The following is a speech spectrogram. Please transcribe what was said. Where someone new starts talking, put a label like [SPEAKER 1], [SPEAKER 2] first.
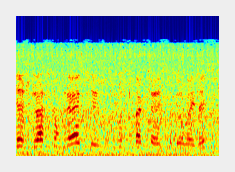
[SPEAKER 1] też gra w tą grę, czy po prostu tak sobie obejrzeć?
